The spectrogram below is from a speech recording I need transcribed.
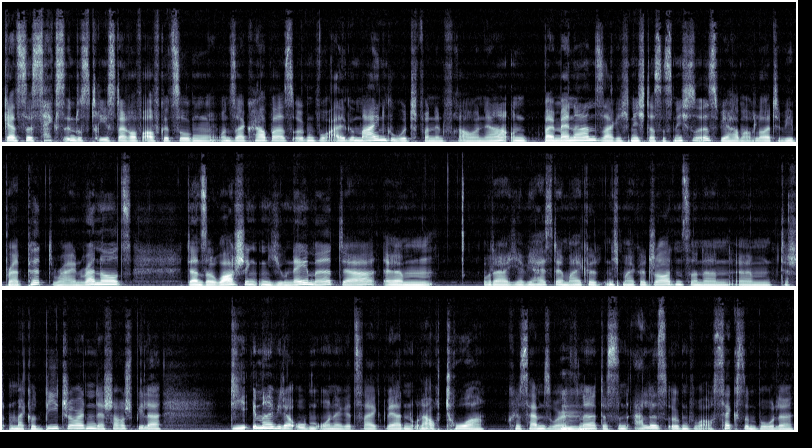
ganze Sexindustrie ist darauf aufgezogen. Unser Körper ist irgendwo allgemeingut von den Frauen, ja. Und bei Männern sage ich nicht, dass es nicht so ist. Wir haben auch Leute wie Brad Pitt, Ryan Reynolds, Denzel Washington, you name it, ja. Ähm, oder hier, wie heißt der Michael, nicht Michael Jordan, sondern ähm, der Michael B. Jordan, der Schauspieler, die immer wieder oben ohne gezeigt werden. Oder auch Thor, Chris Hemsworth, mhm. ne? Das sind alles irgendwo auch Sexsymbole.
